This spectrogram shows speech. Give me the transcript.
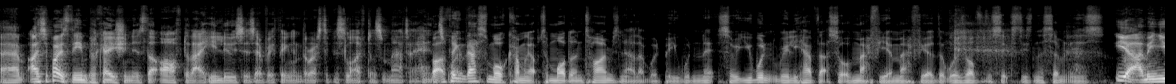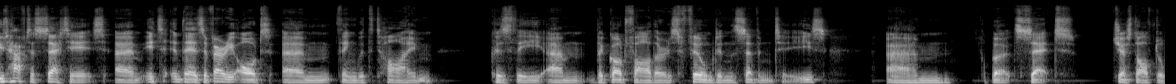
um, I suppose the implication is that after that he loses everything and the rest of his life doesn't matter. Hence, But I think that's more coming up to modern times now. That would be, wouldn't it? So you wouldn't really have that sort of mafia, mafia that was of the '60s and the '70s. Yeah, I mean, you'd have to set it. Um, it's there's a very odd um, thing with time because the um, the Godfather is filmed in the seventies, um, but set just after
